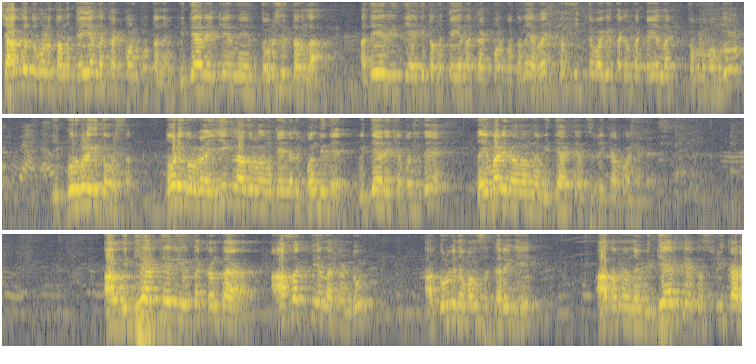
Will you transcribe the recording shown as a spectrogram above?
ಚಾಕು ತಗೊಂಡು ತನ್ನ ಕೈಯನ್ನು ಕಟ್ ಮಾಡ್ಕೊತಾನೆ. ವಿದ್ಯಾರ್ಥಿಯನ್ನು ಏನು ತೋರಿಸಿತ್ತಲ್ಲ ಅದೇ ರೀತಿಯಾಗಿ ತನ್ನ ಕೈಯನ್ನು ಕಟ್ ಮಾಡ್ಕೊತಾನೆ. ರಕ್ತ ಸಿಕ್ತವಾಗಿರ್ತಕ್ಕಂಥ ಕೈಯನ್ನು ತಗೊಂಡು ಬಂದು ಈ ಗುರುಗಳಿಗೆ ತೋರಿಸ್ತಾನೆ. ನೋಡಿ ಗುರುಗಳೇ, ಈಗಲಾದರೂ ನನ್ನ ಕೈಯಲ್ಲಿ ಬಂದಿದೆ ವಿದ್ಯಾರೇಖೆ ಬಂದಿದೆ. ದಯಮಾಡಿ ನನ್ನನ್ನು ವಿದ್ಯಾರ್ಥಿ ಅಂತ ಸ್ವೀಕಾರ ಮಾಡಿ. ಆ ವಿದ್ಯಾರ್ಥಿಯಲ್ಲಿ ಇರ್ತಕ್ಕಂಥ ಆಸಕ್ತಿಯನ್ನು ಕಂಡು ಆ ಗುರುವಿನ ಮನಸ್ಸು ಕರಗಿ, ಆತನನ್ನು ವಿದ್ಯಾರ್ಥಿ ಅಂತ ಸ್ವೀಕಾರ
